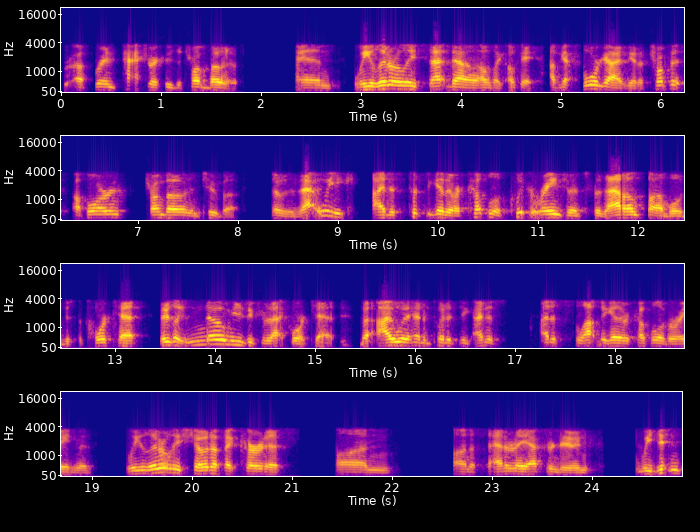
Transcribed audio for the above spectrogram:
fr- uh, friend Patrick, who's a trombonist. And we literally sat down. I was like, okay, I've got four guys. I got a trumpet, a horn, trombone, and tuba. So that week, I just put together a couple of quick arrangements for that ensemble, just a quartet. There's like no music for that quartet, but I went ahead and put it. To, I just I just slapped together a couple of arrangements. We literally showed up at Curtis on on a Saturday afternoon. We didn't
